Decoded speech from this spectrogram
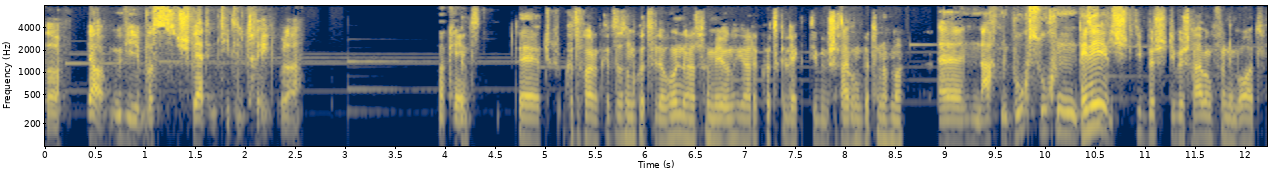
So, ja, irgendwie was Schwert im Titel trägt, oder? Okay. Kannst, äh, kurze Frage, kannst du das nochmal kurz wiederholen? Du hast von mir irgendwie gerade kurz geleckt. Die Beschreibung bitte nochmal. Äh, nach einem Buch suchen. Nee, das nee, die, Besch die Beschreibung von dem Ort.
